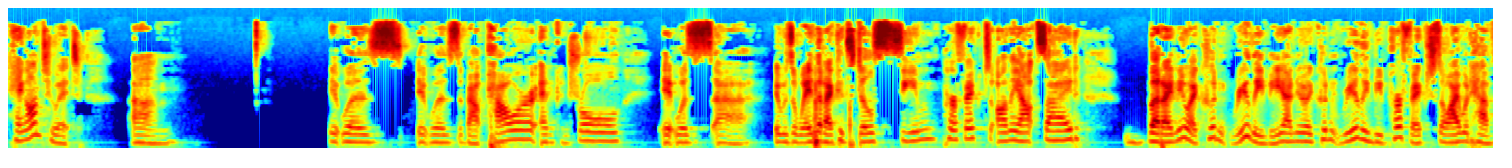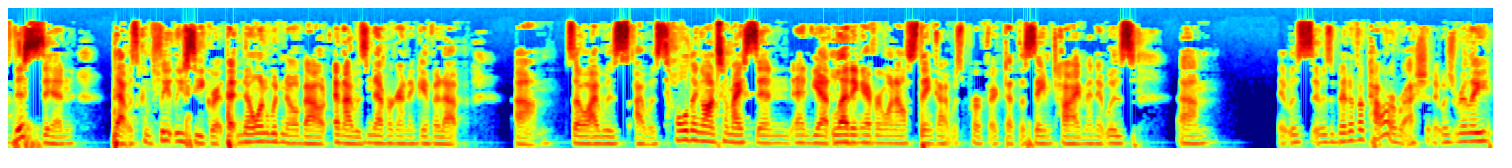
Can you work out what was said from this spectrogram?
hang on to it. Um, it was it was about power and control. It was uh, it was a way that I could still seem perfect on the outside, but I knew I couldn't really be. I knew I couldn't really be perfect, so I would have this sin that was completely secret that no one would know about, and I was never going to give it up. Um, so I was I was holding on to my sin and yet letting everyone else think I was perfect at the same time, and it was um, it was it was a bit of a power rush, and it was really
